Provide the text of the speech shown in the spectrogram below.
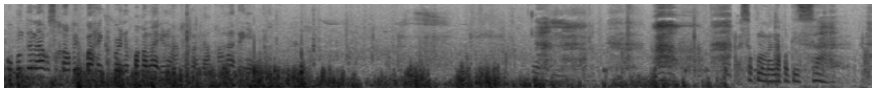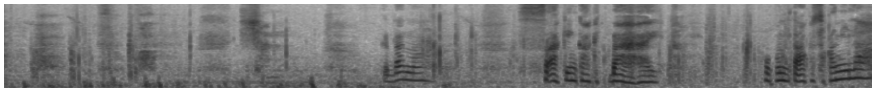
Pupunta na ako sa kapitbahay ko pero napakalayo ng aking lalakarin. Wow. Pasok naman ako dito sa Wow. Yan. Ganda no? Sa aking kapitbahay. Pupunta ako sa kanila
